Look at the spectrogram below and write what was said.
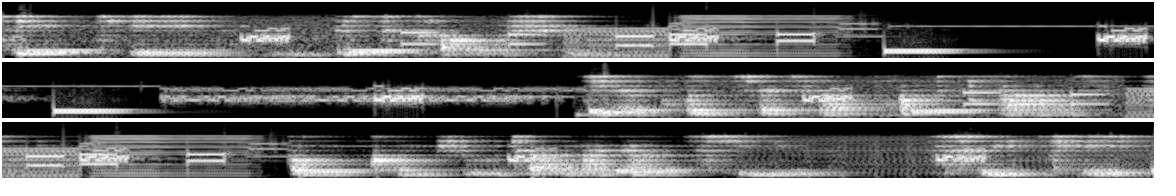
CT Bitrauschen. Der Prozessor-Podcast vom Computermagazin CT.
